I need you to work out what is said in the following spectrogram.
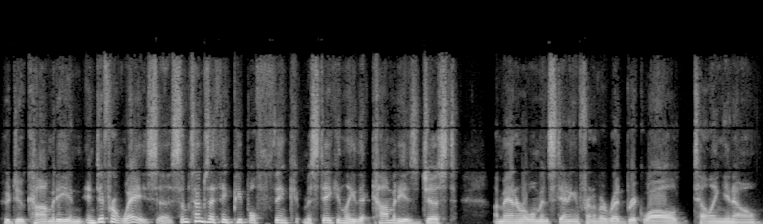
who do comedy in, in different ways. Uh, sometimes I think people think mistakenly that comedy is just a man or a woman standing in front of a red brick wall telling, you know,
